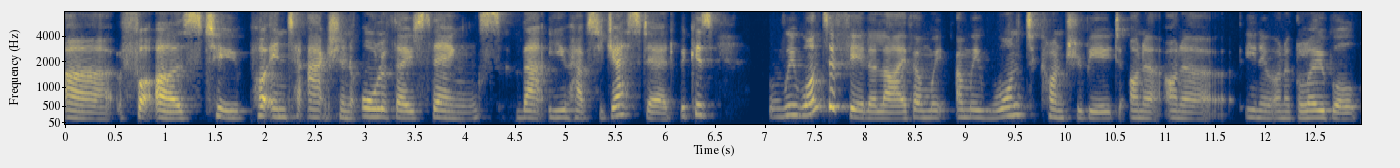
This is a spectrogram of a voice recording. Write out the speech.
uh, for us to put into action all of those things that you have suggested because we want to feel alive and we and we want to contribute on a on a you know on a global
